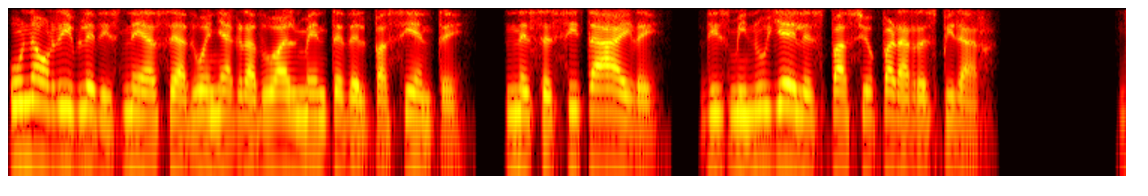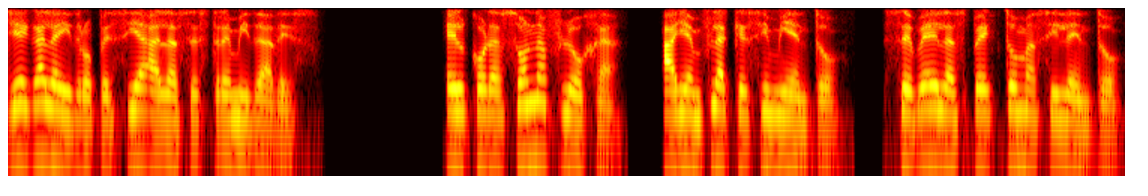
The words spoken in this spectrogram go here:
Una horrible disnea se adueña gradualmente del paciente, necesita aire, disminuye el espacio para respirar. Llega la hidropesía a las extremidades. El corazón afloja, hay enflaquecimiento, se ve el aspecto macilento,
